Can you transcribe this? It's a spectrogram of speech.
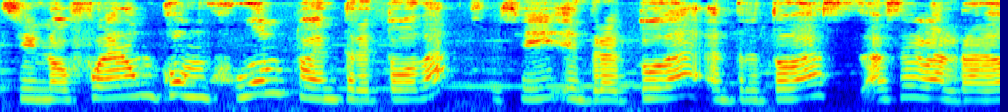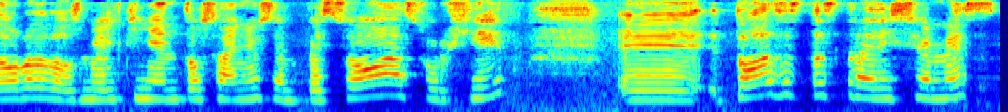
sino fue un conjunto entre todas, ¿sí? Entre, toda, entre todas, hace alrededor de 2500 años empezó a surgir eh, todas estas tradiciones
